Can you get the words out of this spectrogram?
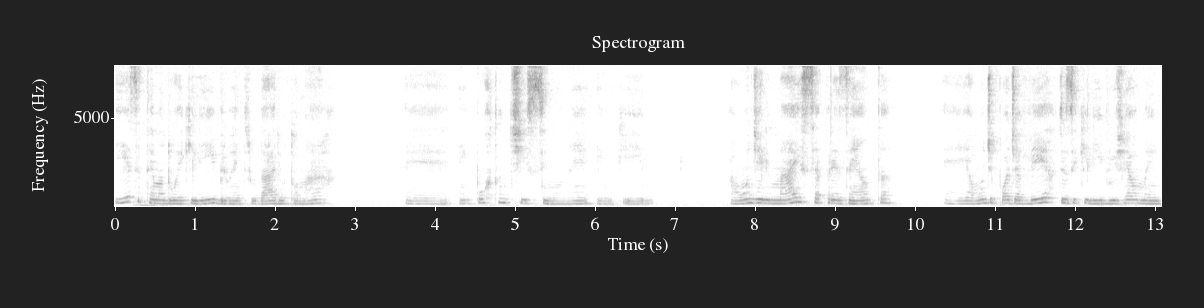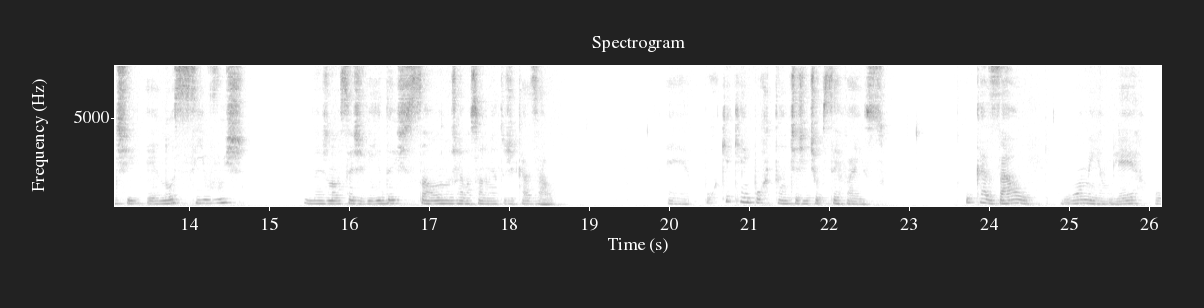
E esse tema do equilíbrio entre o dar e o tomar é, é importantíssimo, né? o que, aonde ele mais se apresenta é, e aonde pode haver desequilíbrios realmente é, nocivos nas nossas vidas são nos relacionamentos de casal. É, por que, que é importante a gente observar isso? O casal, o homem e a mulher, ou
